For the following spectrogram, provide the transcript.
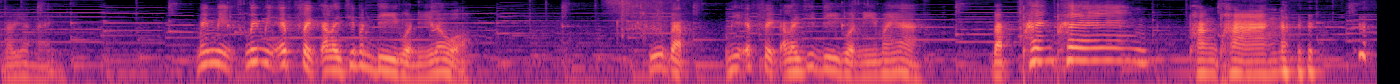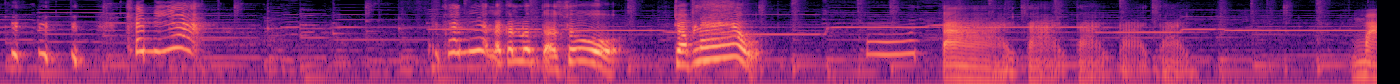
แล้วยังไง ไม่มี ไม่มีเอฟเฟกต์อะไรที่มันดีกว่านี้แล้วเหรอ คือแบบมีเอฟเฟกต์อะไรที่ดีกว่านี้ไหมอะแบบเพงเพงพังพัง แค่นี้แล้วก็รวมต่อสู้ จบแล้ว โอ้ตายตายตายตายตายมา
